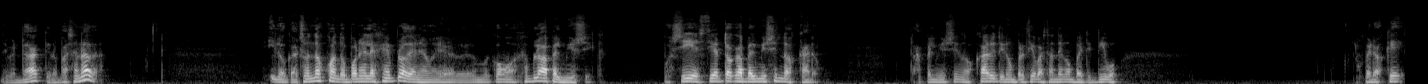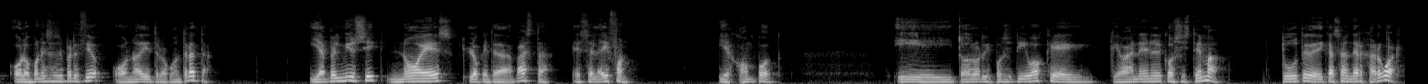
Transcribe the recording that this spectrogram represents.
De verdad, que no pasa nada. Y lo cachondo es cuando pone el ejemplo de, eh, como ejemplo Apple Music. Pues sí, es cierto que Apple Music no es caro. Apple Music no es caro y tiene un precio bastante competitivo. Pero es que o lo pones a ese precio o nadie te lo contrata. Y Apple Music no es lo que te da pasta, es el iPhone y el HomePod. Y todos los dispositivos que, que van en el ecosistema. Tú te dedicas a vender hardware.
